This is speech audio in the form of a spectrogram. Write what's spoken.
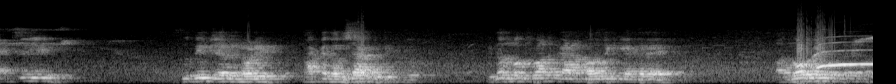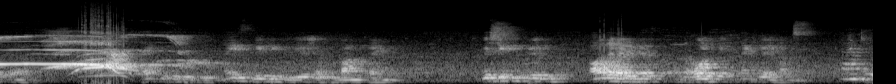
actually Sudeep ji ನೋಡಿ ನಾಲ್ಕೈದು ವರ್ಷ ಆಗ್ಬಿಟ್ಟಿತ್ತು. ಇನ್ನೊಂದು ಮುಖ್ಯವಾದ ಕಾರಣ ಬರೋದಕ್ಕೆ ಅಂದರೆ time. Wishing you all the very best and the whole thing. Thank you very much. Thank you.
